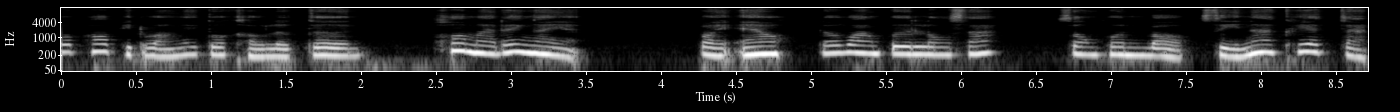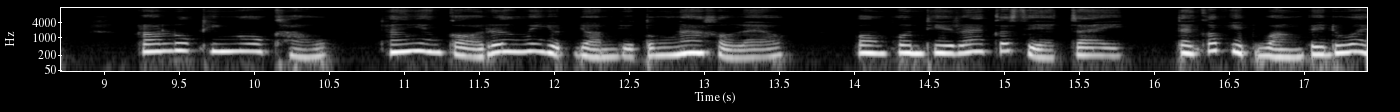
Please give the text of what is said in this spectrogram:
ว่าพ่อผิดหวังในตัวเขาเหลือเกิน พ่อมาได้ไงอะ ปล่อยแอลแล้ววางปืนลงซะ ทรงพลบอกสีหน้าเครียดจัด เพราะลูกที่โง่เขา ทั้งยังก่อเรื่องไม่หยุดหย่อนอยู่ตรงหน้าเขาแล้ว ปองพลทีแรกก็เสียใจ แต่ก็ผิดหวังไปด้วย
